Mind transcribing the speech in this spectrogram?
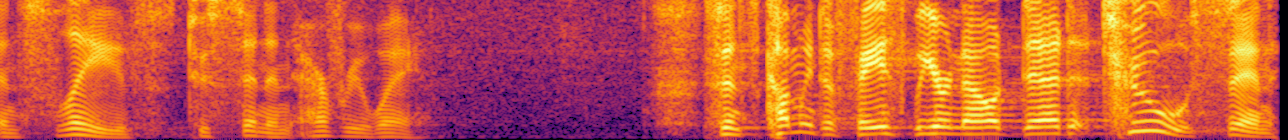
enslaved to sin in every way. Since coming to faith, we are now dead to sin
